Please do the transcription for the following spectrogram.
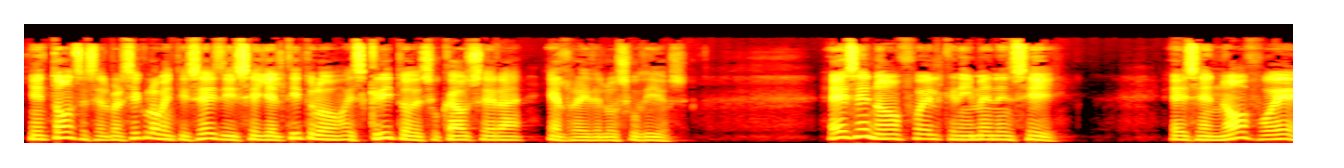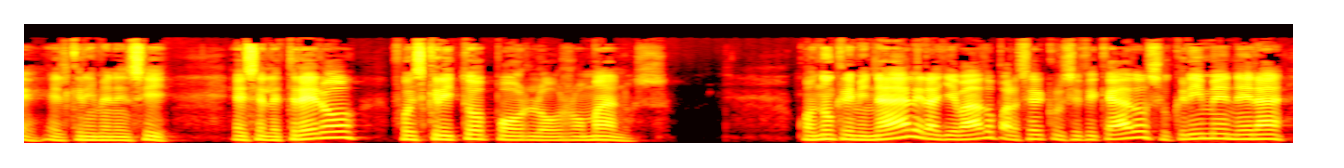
Y entonces el versículo 26 dice, y el título escrito de su causa era El Rey de los Judíos. Ese no fue el crimen en sí. Ese no fue el crimen en sí. Ese letrero fue escrito por los romanos. Cuando un criminal era llevado para ser crucificado, su crimen era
